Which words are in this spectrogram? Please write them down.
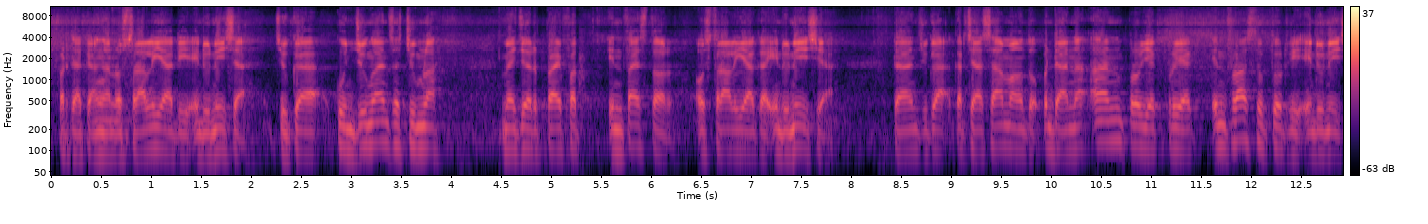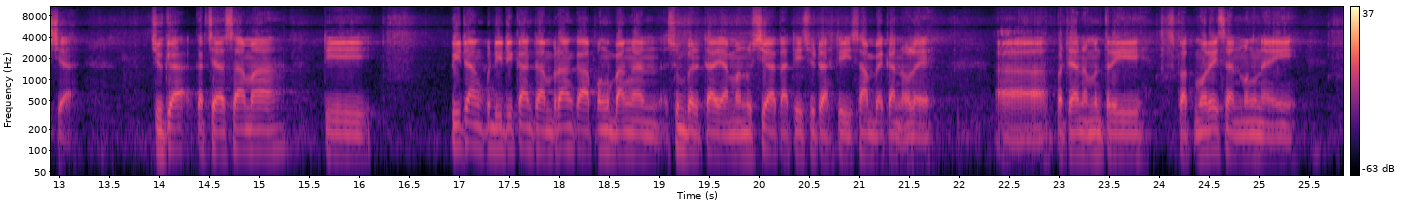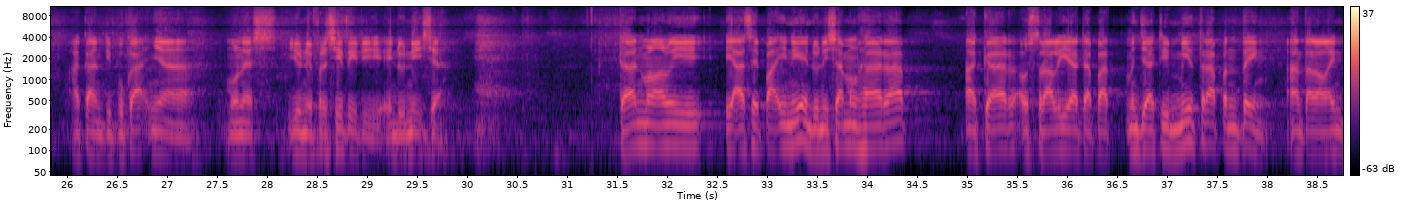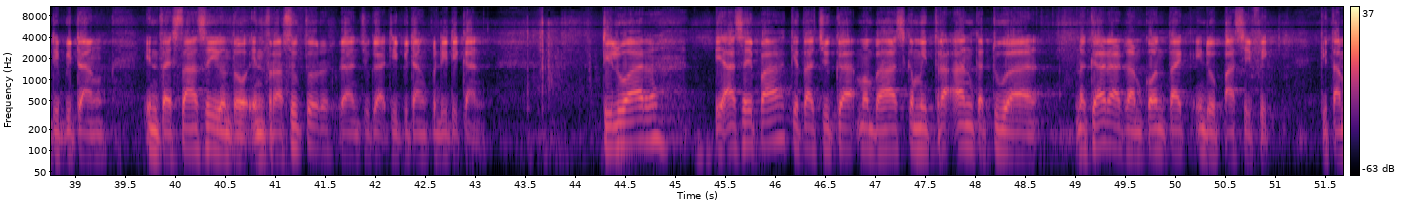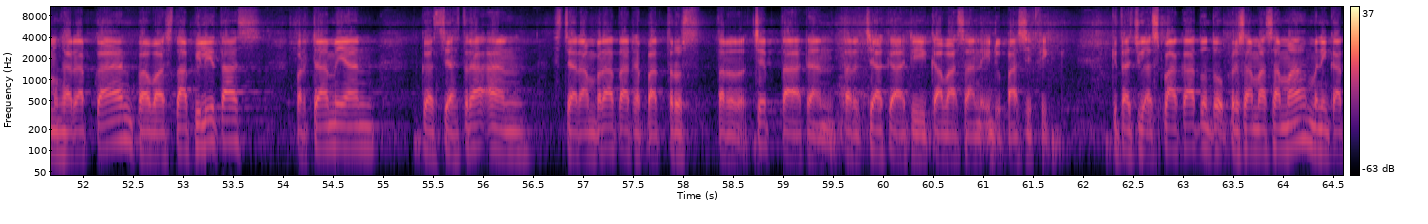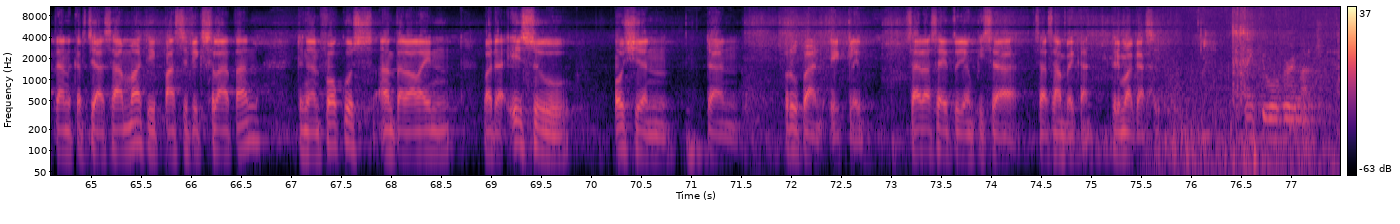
Perdagangan Australia di Indonesia, juga kunjungan sejumlah major private investor Australia ke Indonesia, dan juga kerjasama untuk pendanaan proyek-proyek infrastruktur di Indonesia juga kerjasama di bidang pendidikan dan rangka pengembangan sumber daya manusia tadi sudah disampaikan oleh uh, Perdana Menteri Scott Morrison mengenai akan dibukanya Monash University di Indonesia. Dan melalui IASEPA ini Indonesia mengharap agar Australia dapat menjadi mitra penting antara lain di bidang investasi untuk infrastruktur dan juga di bidang pendidikan. Di luar IASEPA, kita juga membahas kemitraan kedua negara dalam konteks Indo-Pasifik. Kita mengharapkan bahwa stabilitas, perdamaian, kesejahteraan secara merata dapat terus tercipta dan terjaga di kawasan Indo-Pasifik. Kita juga sepakat untuk bersama-sama meningkatkan kerjasama di Pasifik Selatan dengan fokus antara lain pada isu Ocean dan perubahan iklim. Saya rasa itu yang bisa saya sampaikan. Terima kasih. Thank you all very much.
